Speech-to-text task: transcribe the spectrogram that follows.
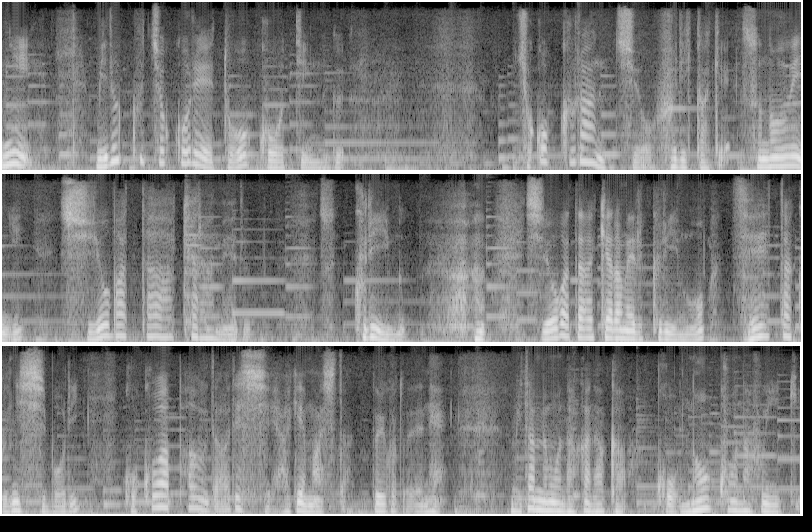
にミルクチョコレートをコーティング。チョコクランチをふりかけその上に塩バターキャラメルクリーム。塩バターキャラメルクリームを贅沢に絞りココアパウダーで仕上げました。ということでね見た目もなかなかこう濃厚な雰囲気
